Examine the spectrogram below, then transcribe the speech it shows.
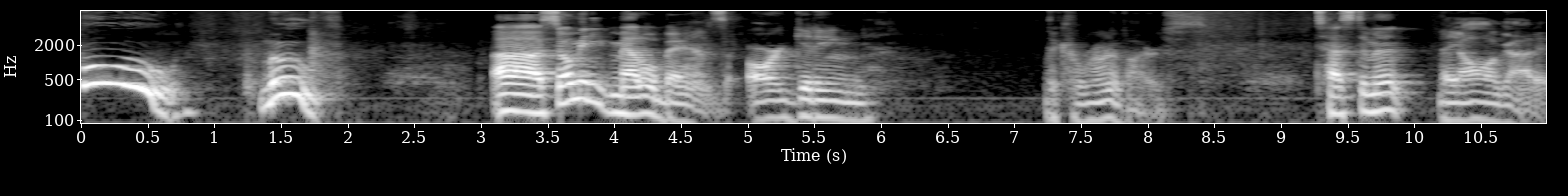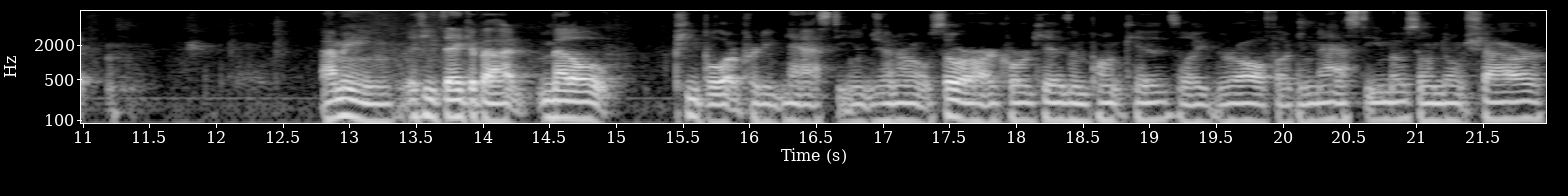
Whoo! Move. Uh, so many metal bands are getting the coronavirus. Testament, they all got it. I mean, if you think about it, metal people are pretty nasty in general. So are hardcore kids and punk kids. Like, they're all fucking nasty. Most of them don't shower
